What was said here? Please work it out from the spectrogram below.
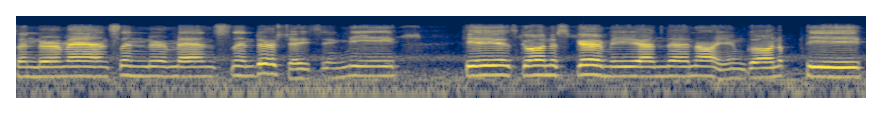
Slender Man, Slender Man, Slender chasing me. He is gonna scare me and then I am gonna pee.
